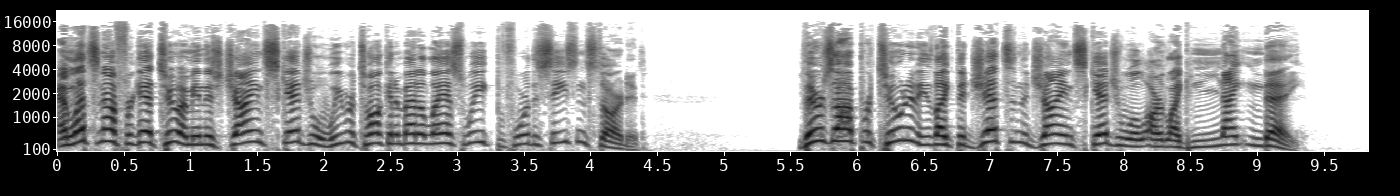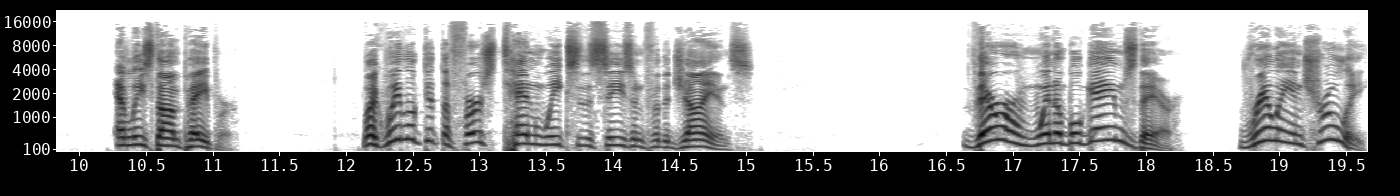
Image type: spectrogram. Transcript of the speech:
And let's not forget, too, I mean, this Giants schedule, we were talking about it last week before the season started. There's opportunity. Like the Jets and the Giants schedule are like night and day, at least on paper. Like we looked at the first 10 weeks of the season for the Giants. There are winnable games there, really and truly.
